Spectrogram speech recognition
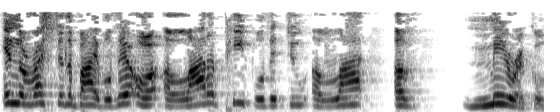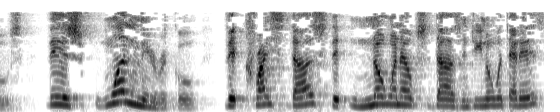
In the rest of the Bible, there are a lot of people that do a lot of miracles. There's one miracle that Christ does that no one else does. And do you know what that is?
